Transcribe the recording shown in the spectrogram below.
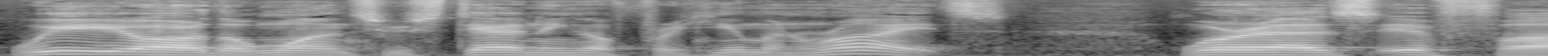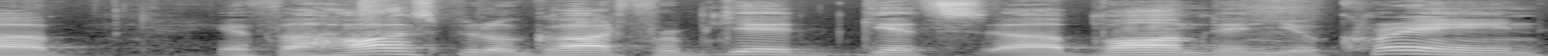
We are the ones who are standing up for human rights. Whereas if uh, if a hospital, God forbid, gets uh, bombed in Ukraine,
